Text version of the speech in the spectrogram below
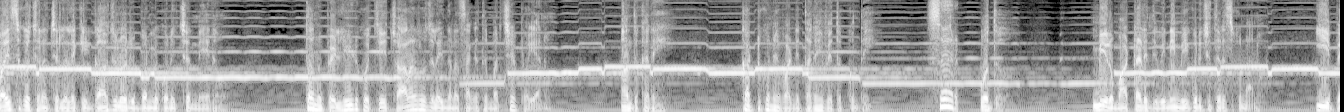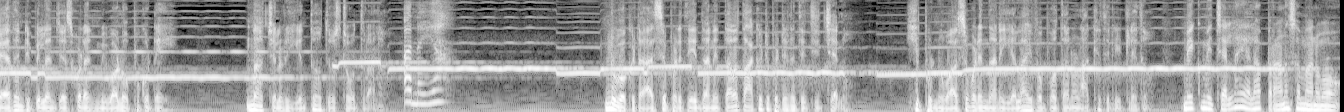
వయసుకొచ్చిన చెల్లెలకి గాజులు రిబ్బన్లు కొనిచ్చిన నేను తను పెళ్ళిడికొచ్చి చాలా రోజులైందన్న సంగతి మర్చిపోయాను. అందుకని కట్టుకునేవాడిని తనే వెతుక్కుంది. సార్. వద్దు. మీరు మాట్లాడింది విని మీ గురించి తెలుసుకున్నాను. ఈ పేదంటి పిల్లని చేసుకోవడానికి మీ వాళ్ళు ఒప్పుకుంటే నా చెల్లెలు ఎంతో అదృష్టవంతురాలు. అన్నయ్య. నువ్వొకటి ఆశపడితే దాన్ని తల తాకట్టు పెట్టిన తెచ్చిచ్చాను. ఇప్పుడు నువ్వు ఆశపడిన దాన్ని ఎలా ఇవ్వబోతానో నాకే తెలియట్లేదు. మీకు మీ చెల్ల ఎలా ప్రాణ సమానమో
